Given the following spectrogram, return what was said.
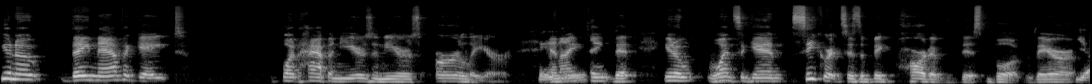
you know they navigate what happened years and years earlier. And I think that, you know, once again, secrets is a big part of this book. There, yeah.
